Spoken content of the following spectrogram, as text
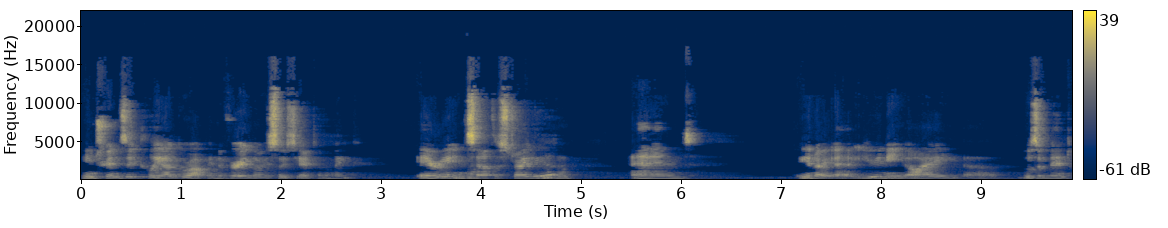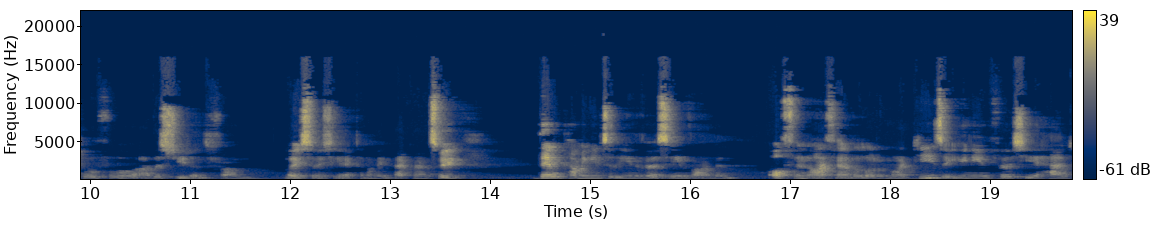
intrinsically, I grew up in a very low socioeconomic area in mm-hmm. South Australia. Mm-hmm. And, you know, at uni, I uh, was a mentor for other students from low socioeconomic backgrounds. So, them coming into the university environment, often I found a lot of my peers at uni in first year had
